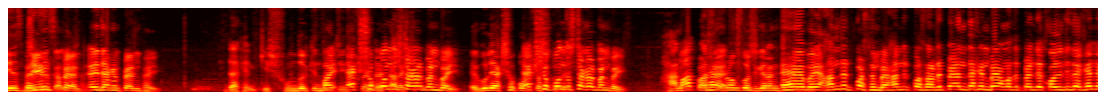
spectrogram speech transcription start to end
jeans jeans pant এই দেখেন প্যান্ট ভাই। দেখেন কি সুন্দর কিন্তু ভাই একশো পঞ্চাশ টাকার প্যান্ট ভাই। এগুলি একশো একশো পঞ্চাশ টাকার প্যান্ট ভাই। 100% হ্যাঁ। হ্যাঁ ভাই হান্ড্রেড পার্সেন্ট ভাই হান্ড্রেড পার্সেন্ট। প্যান্ট দেখেন ভাই আমাদের প্যান্টের কোয়ালিটি দেখেন।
